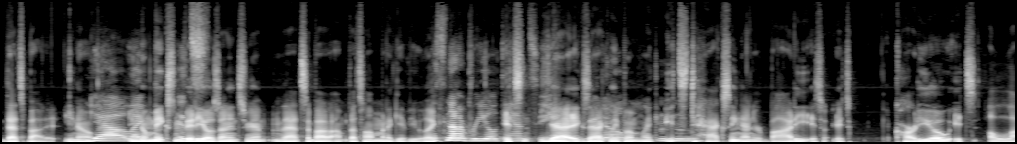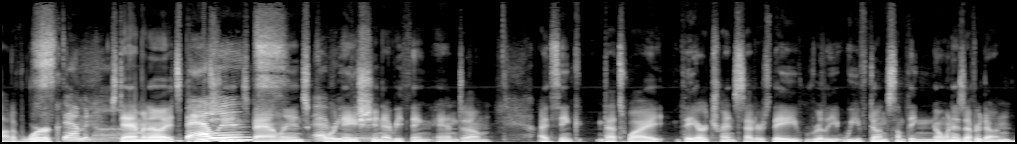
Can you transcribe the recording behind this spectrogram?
that's about it. You know, Yeah, you know, make some videos on Instagram. And that's about. Um, that's all I'm gonna give you. Like, it's not real it's dancing. yeah, you exactly. know? But I'm like, it's taxing on your body. It's it's cardio. It's a lot of work stamina. stamina it's patience Balance, balance coordination everything. everything and um, i think that's why they are trendsetters they really we've done something no one has ever done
